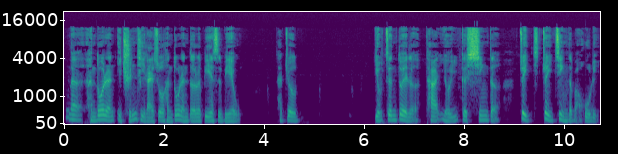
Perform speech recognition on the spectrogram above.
那很多人以群体来说，很多人得了 BA 四、BA 五，他就有针对了，他有一个新的最最近的保护力。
